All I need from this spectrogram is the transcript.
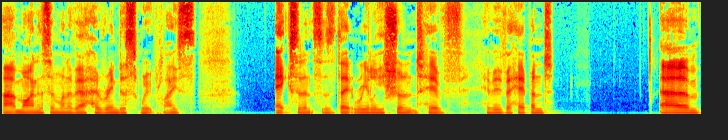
uh, miners in one of our horrendous workplace accidents that really shouldn't have have ever happened. Um,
